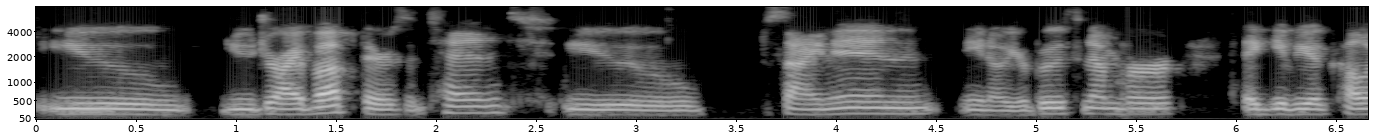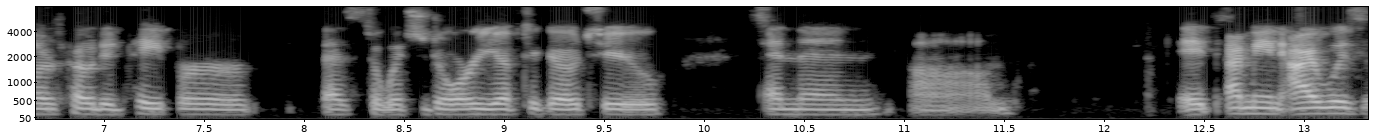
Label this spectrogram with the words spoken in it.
you you drive up. There's a tent. You sign in. You know your booth number. They give you a color coded paper as to which door you have to go to, and then um, it. I mean, I was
